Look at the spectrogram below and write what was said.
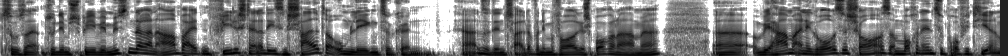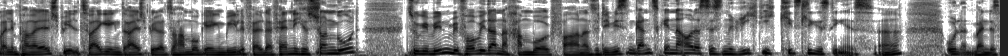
zu, zu dem Spiel. Wir müssen daran arbeiten, viel schneller diesen Schalter umlegen zu können. Ja, also den Schalter, von dem wir vorher gesprochen haben. Ja. Äh, wir haben eine große Chance, am Wochenende zu profitieren, weil im Parallelspiel 2 gegen 3 Spiel, also Hamburg gegen Bielefeld, da fände ich es schon gut, zu gewinnen, bevor wir dann nach Hamburg fahren. Also die wissen ganz genau, dass das ein richtig kitzliges Ding ist. Ja. Und ich meine, das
